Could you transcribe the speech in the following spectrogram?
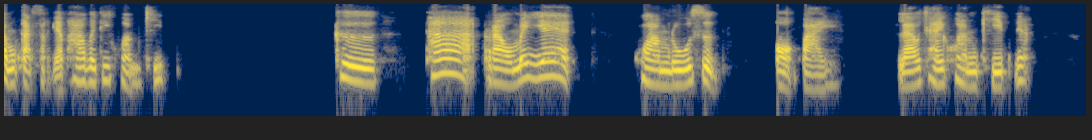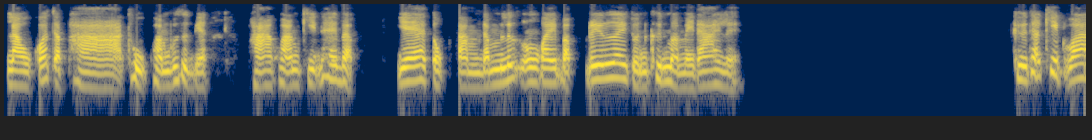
จำกัดศักยภาพไว้ที่ความคิด คือถ้าเราไม่แยกความรู้สึกออกไป แล้วใช้ความคิดเนี่ย เราก็จะพาถูกความรู้สึกเนี่ย พาความคิดให้แบบแย่ตกต่ำดำลึกลงไปแบบเรื่อยๆ จนขึ้นมาไม่ได้เลย คือถ้าคิดว่า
